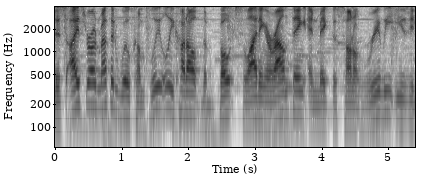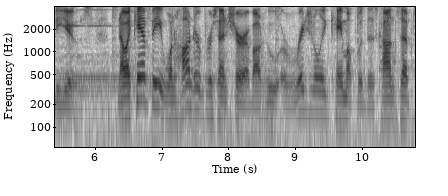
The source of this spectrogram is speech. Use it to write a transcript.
This ice road method will completely cut out the boat sliding around thing and make this tunnel really easy to use. Now I can't be 100% sure about who originally came up with this concept,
